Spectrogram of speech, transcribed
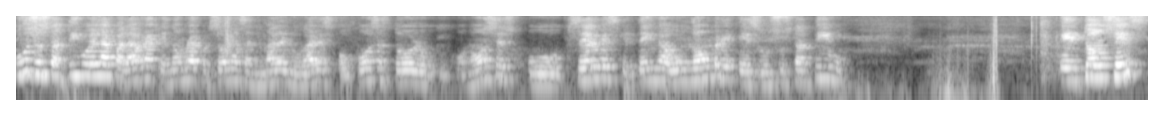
un sustantivo es la palabra que nombra personas, animales, lugares o cosas, todo lo que conoces o observes que tenga un nombre es un sustantivo. Entonces,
